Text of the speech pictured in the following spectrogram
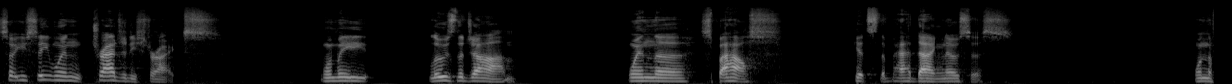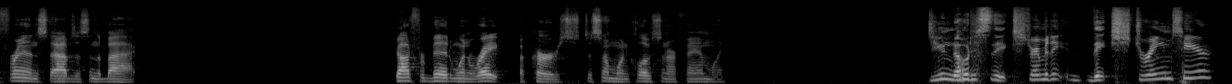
So you see, when tragedy strikes, when we lose the job, when the spouse gets the bad diagnosis, when the friend stabs us in the back. God forbid when rape occurs to someone close in our family. Do you notice the extremity the extremes here?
